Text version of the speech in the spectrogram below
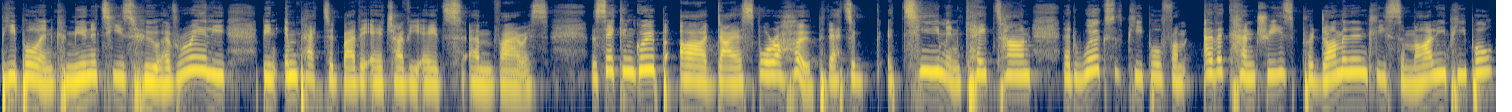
people and communities who have really been impacted by the HIV AIDS um, virus. The second group are Diaspora Hope. That's a, a team in Cape Town that works with people from other countries, predominantly Somali people.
